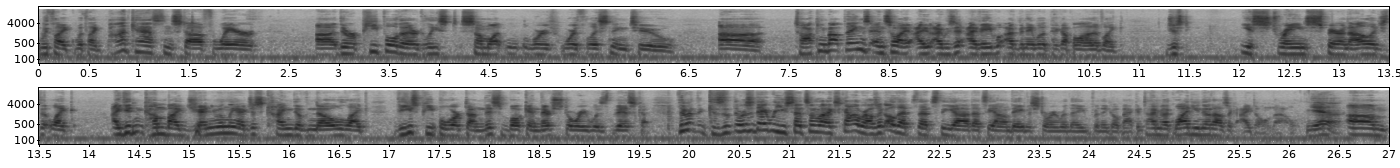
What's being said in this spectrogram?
with like with like podcasts and stuff where uh, there are people that are at least somewhat worth worth listening to uh, talking about things, and so I, I, I was I've able I've been able to pick up a lot of like just yeah, strange spare knowledge that like I didn't come by genuinely. I just kind of know like these people worked on this book and their story was this. ki- There because there was a day where you said something like Excalibur. I was like, oh, that's that's the uh, that's the Alan Davis story where they where they go back in time. You're like, why do you know that? I was like, I don't know. Yeah. Um,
